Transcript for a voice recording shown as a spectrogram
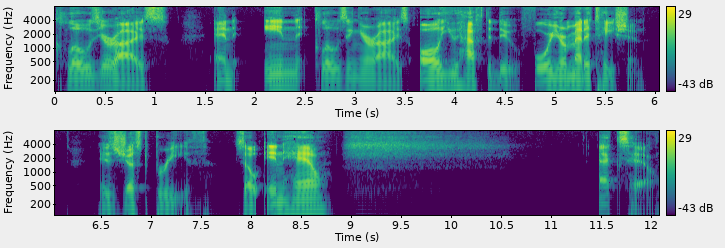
close your eyes. And in closing your eyes, all you have to do for your meditation is just breathe. So inhale, exhale.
